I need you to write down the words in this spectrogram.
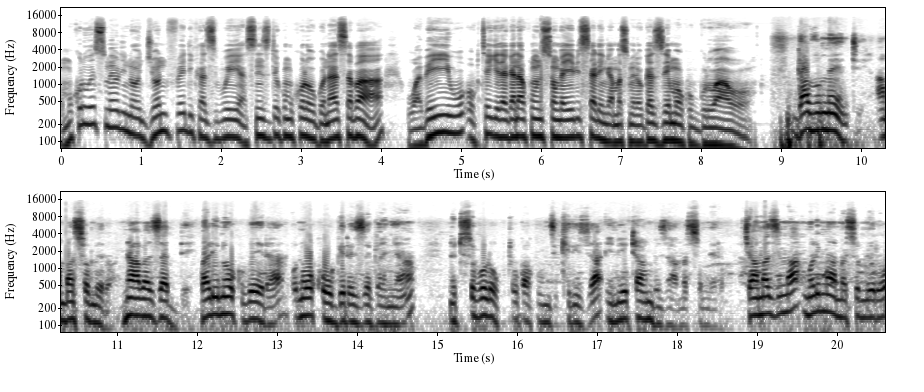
Omukulu w'essomero lino john fred kazibwe asinzidde ku mukolo ogwo n'asaba wabeeyiwo okutegeragana ku nsonga y'ebisale ng'amasomero gazzeemu okuggulwawo gavumenti amasomero n'abazadde balina okubeera n'okwogerezeganya ne tusobola okutuuka ku nzikiriza eneetambuza amasomero. Kyamazima mulimu amasomero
